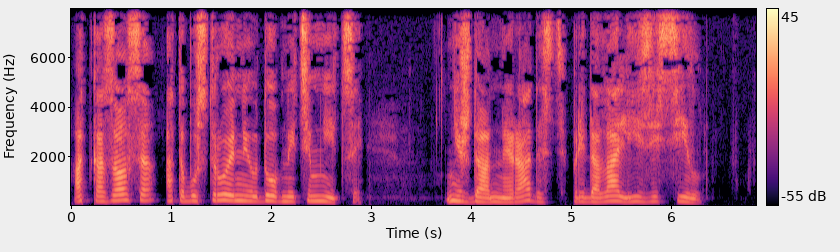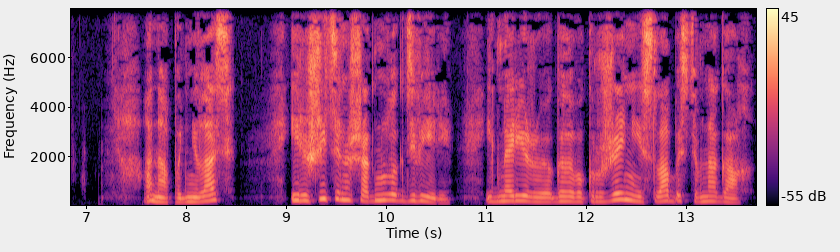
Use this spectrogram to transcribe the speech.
отказался от обустроенной удобной темницы. Нежданная радость придала Лизе сил. Она поднялась и решительно шагнула к двери, игнорируя головокружение и слабость в ногах.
